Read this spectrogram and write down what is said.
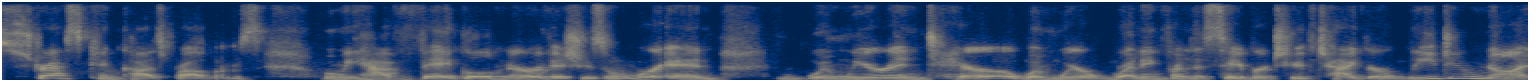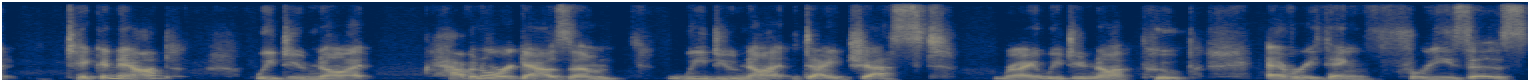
stress can cause problems when we have vagal nerve issues when we're in when we're in terror when we're running from the saber-toothed tiger we do not take a nap we do not have an orgasm we do not digest right? We do not poop. Everything freezes.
